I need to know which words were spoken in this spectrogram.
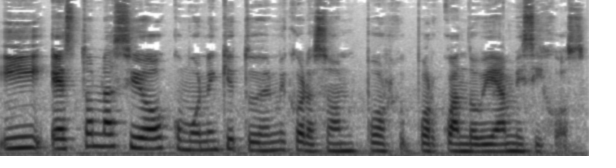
Y esto nació como una inquietud en mi corazón por, por cuando vi a mis hijos.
